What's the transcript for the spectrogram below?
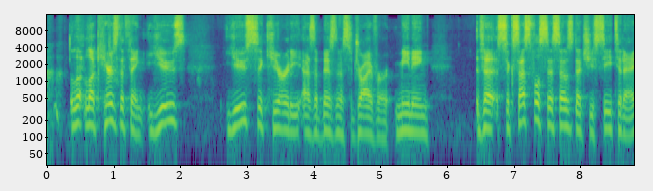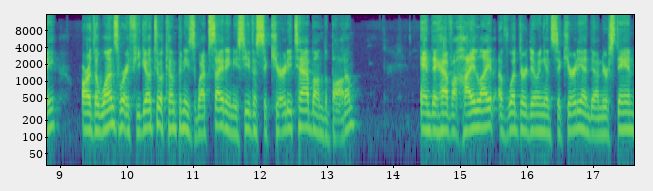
look, look here's the thing use use security as a business driver meaning the successful cisos that you see today are the ones where if you go to a company's website and you see the security tab on the bottom and they have a highlight of what they're doing in security and they understand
